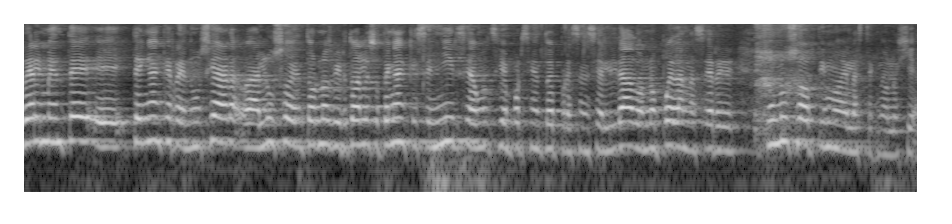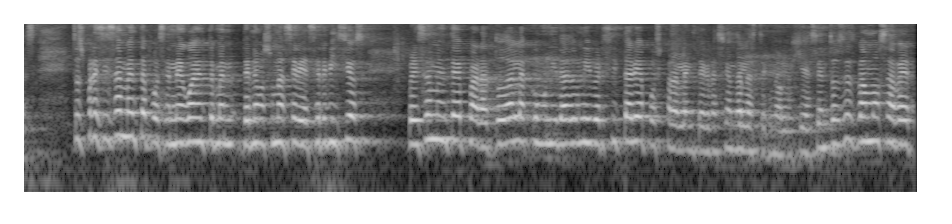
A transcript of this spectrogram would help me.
realmente eh, tengan que renunciar al uso de entornos virtuales o tengan que ceñirse a un 100% de presencialidad o no puedan hacer eh, un uso óptimo de las tecnologías. Entonces, precisamente, pues en EGUA tenemos una serie de servicios precisamente para toda la comunidad universitaria, pues para la integración de las tecnologías. Entonces, vamos a ver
